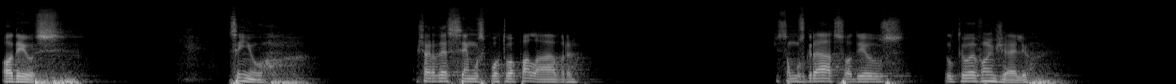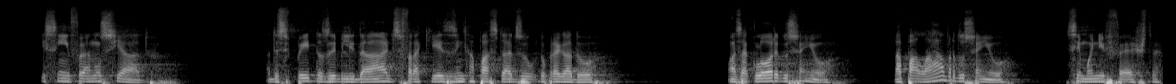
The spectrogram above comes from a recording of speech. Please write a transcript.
Ó oh Deus, Senhor, nós te agradecemos por tua palavra. Te somos gratos, ó Deus, pelo teu evangelho, que sim foi anunciado a despeito das debilidades, fraquezas e incapacidades do pregador. Mas a glória do Senhor, da palavra do Senhor, se manifesta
